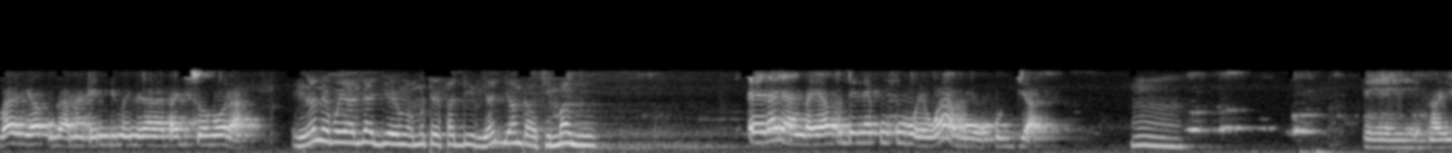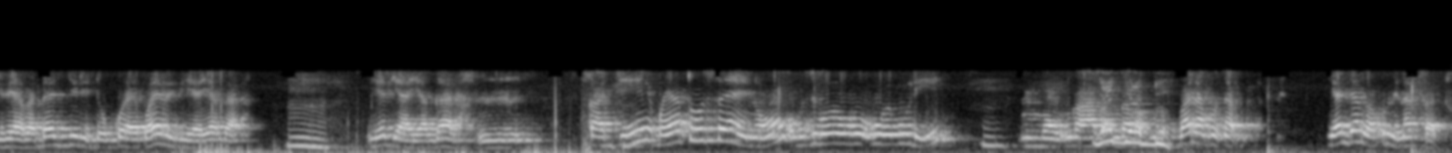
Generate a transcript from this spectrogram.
bali bakugamba nti emirimu emirala tagisobola. Era ne bwe yali ajjaeyo nga muteesa ddiiru yajja ng'akimanyi era yanga yavudde ne kukuba ewaabwe okujja. Mm. Eh, nga bye abadde ajjiridde okukola kuba ebyo bye yayagala Mm. ye byayagala. Mm. kati bwe yatuuse eno obuzibu we buli Mm. Yajja nga- kumi na ssatu.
